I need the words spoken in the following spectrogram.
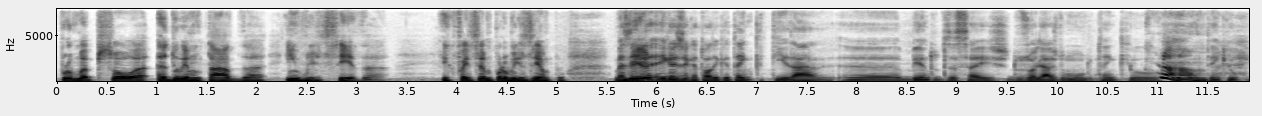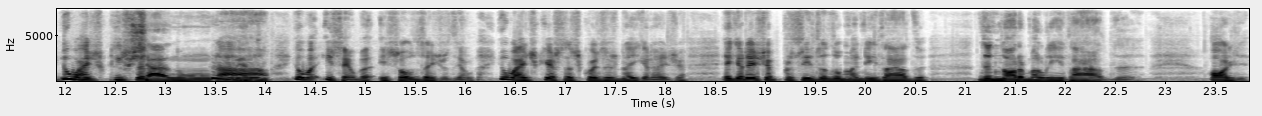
por uma pessoa adoentada, envelhecida, e que foi sempre um exemplo. Mas Igre- a Igreja Católica tem que tirar eh, Bento XVI dos olhares do mundo, tem que o, Não, tem que o eu acho que isto é- fechar num, num Não, eu, isso, é uma- isso é o desejo dele. Eu acho que estas coisas na Igreja, a Igreja precisa de humanidade, de normalidade. Olhe,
